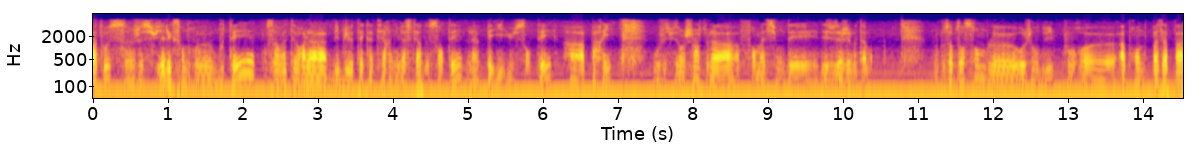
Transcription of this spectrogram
à tous, je suis Alexandre Boutet, conservateur à la Bibliothèque interuniversitaire de santé, la BIU Santé, à Paris, où je suis en charge de la formation des, usagers notamment. Nous sommes ensemble euh, aujourd'hui pour euh, apprendre pas à pas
